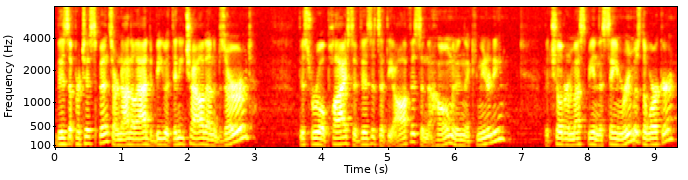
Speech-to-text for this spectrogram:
Visit participants are not allowed to be with any child unobserved. This rule applies to visits at the office, in the home, and in the community. The children must be in the same room as the worker.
